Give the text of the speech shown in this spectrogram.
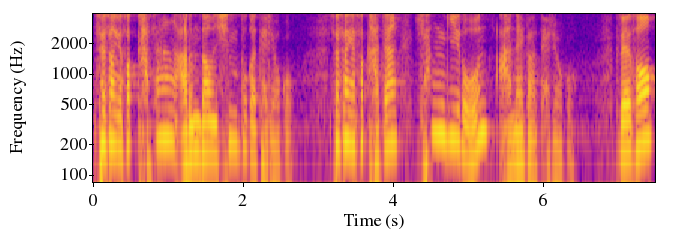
세상에서 가장 아름다운 신부가 되려고 세상에서 가장 향기로운 아내가 되려고 그래서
